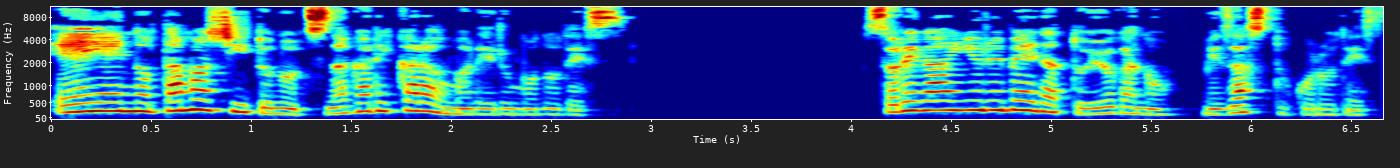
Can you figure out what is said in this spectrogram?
永遠の魂とのつながりから生まれるものです。それがアユルベーダとヨガの目指すところです。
